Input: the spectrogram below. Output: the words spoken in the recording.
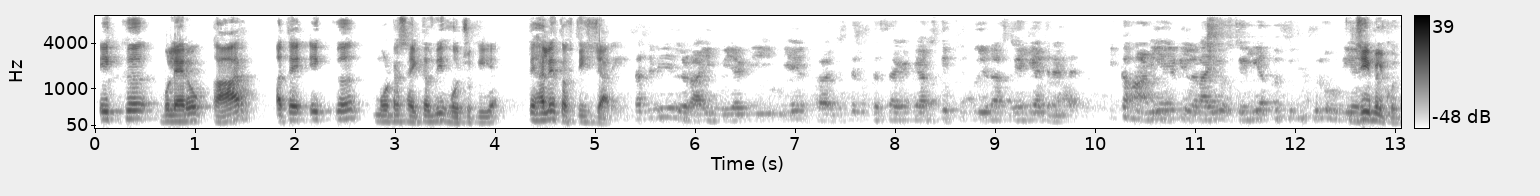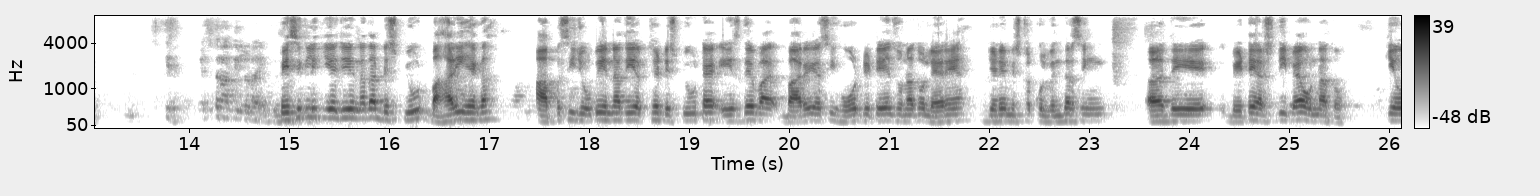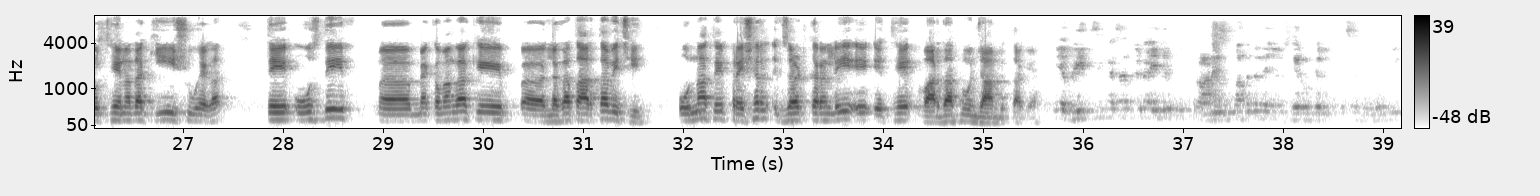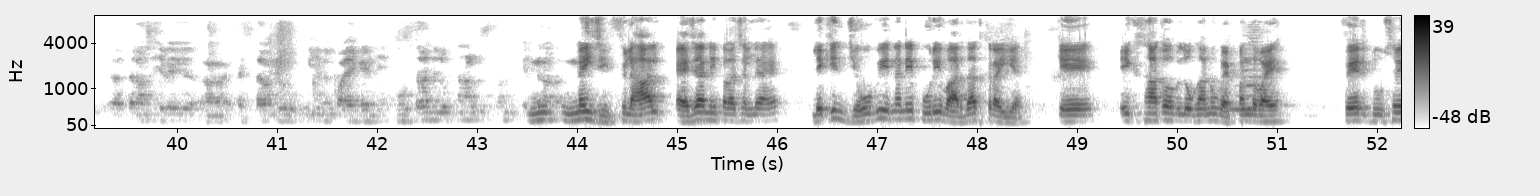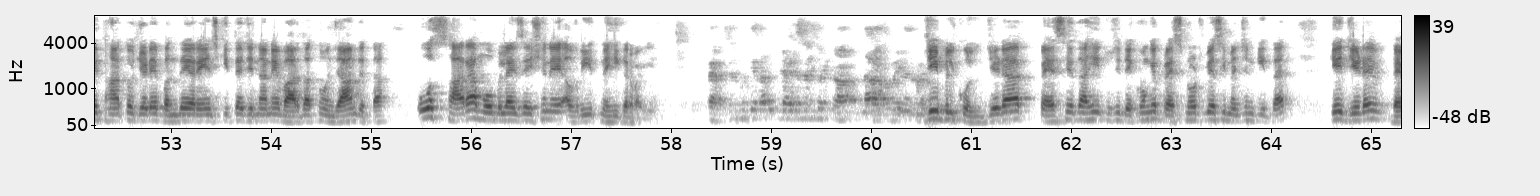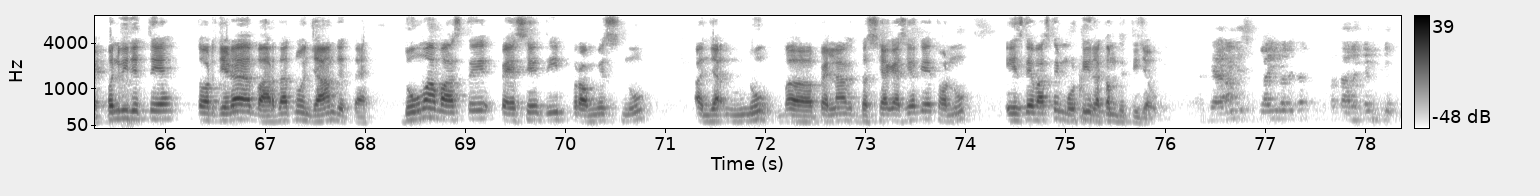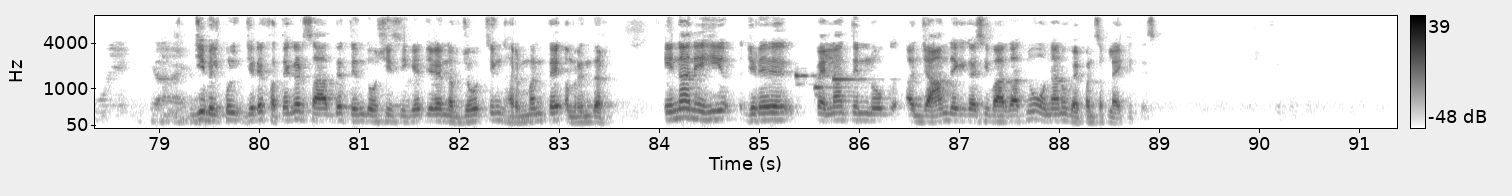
ਇੱਕ ਬੁਲੇਰੋ ਕਾਰ ਅਤੇ ਇੱਕ ਮੋਟਰਸਾਈਕਲ ਦੀ ਹੋ ਚੁੱਕੀ ਹੈ। ਤੇ ਹਲੇ ਤਫਤੀਸ਼ ਜਾਰੀ ਹੈ। ਸਰ ਜਿਹੜੀ ਇਹ ਲੜਾਈ ਹੋਈ ਹੈ ਕਿ ਇਹ ਅ, ਜਿਸ ਦੇ ਵਿੱਚ ਦੱਸਿਆ ਗਿਆ ਕਿ ਅਰਸ਼ਦੀਪ ਸਿੱਧੂ ਜਿਹੜਾ ਆਸਟ੍ਰੇਲੀਆ 'ਚ ਰਹਿੰਦਾ ਹੈ ਇਹ ਕਹਾਣੀ ਹੈ ਜਿਹੜੀ ਲੜਾਈ ਆਸਟ੍ਰੇਲੀਆ ਤੋਂ ਸ਼ੁਰੂ ਸ਼ੁਰੂ ਹੁੰਦੀ ਹੈ। ਜੀ ਬਿਲਕੁਲ। ਤਰ੍ਹਾਂ ਦੀ ਲੜਾਈ? ਬੇਸਿਕਲੀ ਕੀ ਹੈ ਜੀ ਇਹਨਾਂ ਦਾ ਡਿਸਪਿਊਟ ਬਾਹਰ ਹੀ ਹੈਗਾ। ਆਪਸੀ ਜੋ ਵੀ ਇਹਨਾਂ ਦੀ ਉੱਥੇ ਡਿਸਪਿਊਟ ਹੈ ਇਸ ਦੇ ਬਾਰੇ ਅਸੀਂ ਹੋਰ ਡਿਟੇਲਸ ਉਹਨਾਂ ਤੋਂ ਲੈ ਰਹੇ ਹਾਂ ਜਿਹੜੇ ਮਿਸਟਰ ਕੁਲਵਿੰਦਰ ਸਿੰਘ ਦੇ ਬੇਟੇ ਅਰਸ਼ਦੀਪ ਹੈ ਉਹਨਾਂ ਤੋਂ ਕਿ ਉੱਥੇ ਇਹਨਾਂ ਦਾ ਕੀ ਇਸ਼ੂ ਹੈਗਾ। ਤੇ ਉਸ ਦੇ ਮੈਂ ਕਹਾਂਗਾ ਕਿ ਲਗਾਤਾਰਤਾ ਵਿੱਚ ਹੀ ਉਹਨਾਂ ਤੇ ਪ੍ਰੈਸ਼ਰ ਐਗਜ਼ਰਟ ਕਰਨ ਲਈ ਇਹ ਇੱਥੇ ਵਾਰਦਾਤ ਨੂੰ ਅੰਜਾਮ ਦਿੱਤਾ ਗਿਆ ਇਹ ਅਵਰੀਤ ਸਿੰਘ ਹੈ ਸਰ ਜਿਹੜਾ ਇਹਦੇ ਕੋਈ ਪੁਰਾਣੇ ਸੰਬੰਧ ਨੇ ਜਿਵੇਂ ਸ਼ੇਰੂ ਦੇ ਵਿੱਚ ਕਿਸੇ ਹੋਰ ਵੀ ਅ, ਤਰ੍ਹਾਂ ਦੇ ਜਿਹੜੇ ਅ, ਇਸ ਤਰ੍ਹਾਂ ਦੇ ਲੋਕ ਵੀ ਜਿਵੇਂ ਪਾਏ ਗਏ ਨੇ ਹੋਰ ਤਰ੍ਹਾਂ ਦੇ ਲੋਕਾਂ ਨਾਲ ਵੀ ਸੰਬੰਧ ਕਿਸ ਤਰ੍ਹਾਂ ਦਾ? ਨ- ਨਹੀਂ ਜੀ ਫਿਲਹਾਲ ਐਜਾ ਨਹੀਂ ਪਤਾ ਚੱਲਿਆ ਹੈ ਲੇਕਿਨ ਜੋ ਵੀ ਇਹਨਾਂ ਨੇ ਪੂਰੀ ਵਾਰਦਾਤ ਕਰਾਈ ਹੈ ਕਿ ਇੱਕ ਥਾਂ ਤੋਂ ਲੋਕਾਂ ਨੂੰ ਵੈਪਨ ਦਵਾਏ ਫਿਰ ਦੂਸਰੇ ਥਾਂ ਤੋਂ ਜਿਹੜੇ ਬੰਦੇ ਅਰੇਂਜ ਕੀਤੇ ਜਿਨ੍ਹਾਂ ਨੇ ਵਾਰਦਾਤ ਨੂੰ ਅੰਜਾਮ ਦਿੱਤਾ ਉਹ ਸਾਰਾ ਮੋਬਿਲਾਈਜੇਸ਼ਨ ਇਹ ਅਵਰੀਤ ਨਹੀਂ ਕਰਵਾਈ ਹੈ ਪੈਸੇ ਵਗੈਰਾ ਪੈਸੇ ਜੀ ਬਿਲਕੁਲ। ਜਿਹੜਾ ਪੈਸੇ ਦਾ ਹੀ ਤੁਸੀਂ ਦੇਖੋਗੇ ਪ੍ਰੈਸ ਨੋਟ ਵੀ ਅਸੀਂ ਮੈਂਸ਼ਨ ਕੀਤਾ ਹੈ ਕਿ ਜਿਹੜੇ ਵੈਪਨ ਵੀ ਦਿੱਤੇ ਹੈ ਔਰ ਜਿਹੜਾ ਵਾਰਦਾਤ ਨੂੰ ਅੰਜਾਮ ਦਿੱਤਾ ਹੈ ਦੋਵਾਂ ਵਾਸਤੇ ਪੈਸੇ ਦੀ ਪ੍ਰੋਮਿਸ ਨੂੰ ਨੂੰ ਪਹਿਲਾਂ ਦੱਸਿਆ ਗਿਆ ਸੀ ਕਿ ਤੁਹਾਨੂੰ ਇਸ ਦੇ ਵਾਸਤੇ ਮੋਟੀ ਰਕਮ ਦਿੱਤੀ ਜਾਊਗੀ। ਹਥਿਆਰਾਂ ਦੀ ਸਪਲਾਈ ਬਾਰੇ ਸਰ ਪਤਾ ਲੱਗਿਆ ਕਿ ਕਿੱਥੋਂ ਇਹ ਹਥਿਆਰ ਆਏ। ਜੀ ਬਿਲਕੁਲ। ਜਿਹੜੇ ਫਤਿਹਗੜ੍ਹ ਸਾਹਿਬ ਦੇ ਤਿੰਨ ਦੋਸ਼ੀ ਸੀਗੇ ਜਿਹੜੇ ਨਵਜੋਤ ਸਿੰਘ ਹਰਮਨ ਤੇ ਅਮਰਿੰਦਰ ਇਹਨਾਂ ਨੇ ਹੀ ਜਿਹੜੇ ਪਹਿਲਾਂ ਤਿੰਨ ਲੋਕ ਅੰਜਾਮ ਦੇ ਕੇ ਗਏ ਸੀ ਵਾਰਦਾਤ ਨੂੰ, ਉਹਨਾਂ ਨੂੰ ਵੈਪਨ ਸਪਲਾਈ ਕੀਤੇ ਸੀ।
